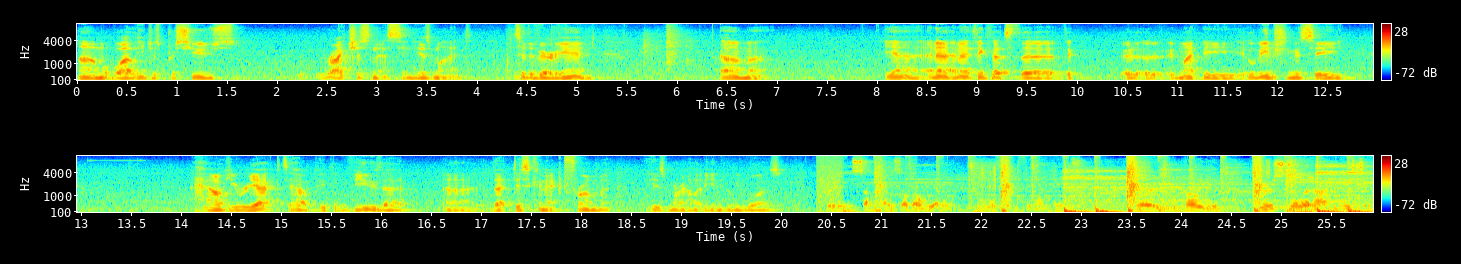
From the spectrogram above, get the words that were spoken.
um, while he just pursues righteousness in his mind to the very end. Um, uh, yeah, and I, and I think that's the the it, uh, it might be it'll be interesting to see how he reacts, to how people view that uh, that disconnect from his morality and who he was. in some ways, although we have a terrific fan base, very devoted. We're still in our nascent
